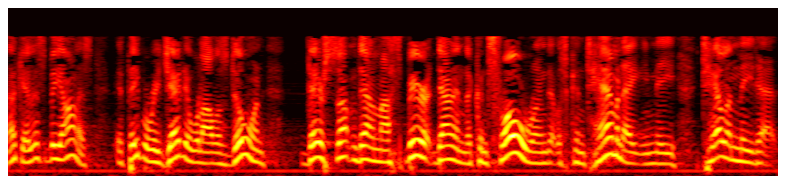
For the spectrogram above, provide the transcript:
Okay, let's be honest. If people rejected what I was doing, there's something down in my spirit, down in the control room, that was contaminating me, telling me that,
